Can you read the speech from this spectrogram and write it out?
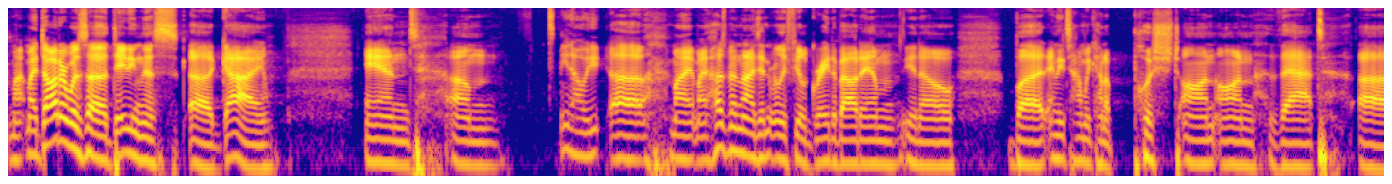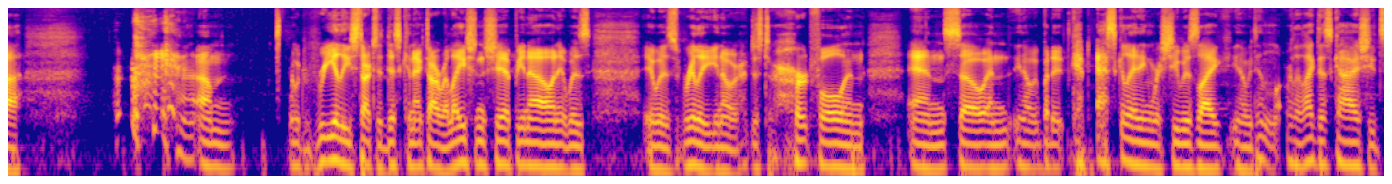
my, my daughter was uh, dating this uh, guy, and." Um, you know, uh, my, my husband and I didn't really feel great about him, you know, but anytime we kind of pushed on on that, uh, um, it would really start to disconnect our relationship, you know, and it was, it was really, you know, just hurtful, and and so and you know, but it kept escalating where she was like, you know, we didn't really like this guy. She'd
